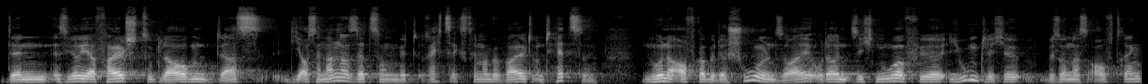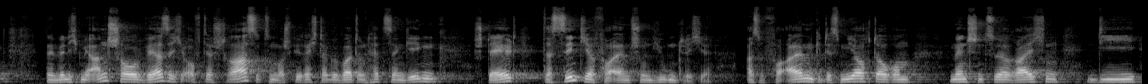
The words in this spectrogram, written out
Denn es wäre ja falsch zu glauben, dass die Auseinandersetzung mit rechtsextremer Gewalt und Hetze nur eine Aufgabe der Schulen sei oder sich nur für Jugendliche besonders aufdrängt. Denn wenn ich mir anschaue, wer sich auf der Straße zum Beispiel rechter Gewalt und Hetze entgegenstellt, das sind ja vor allem schon Jugendliche. Also vor allem geht es mir auch darum, Menschen zu erreichen, die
